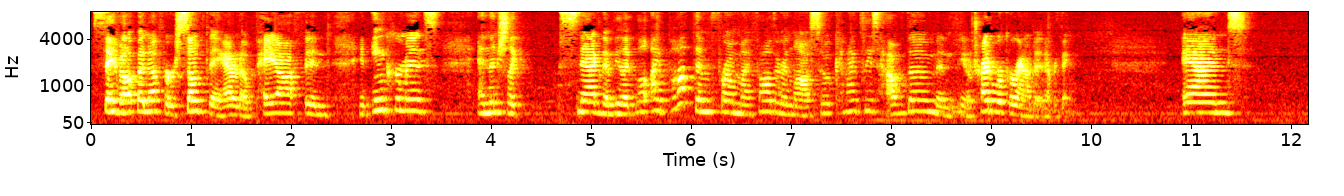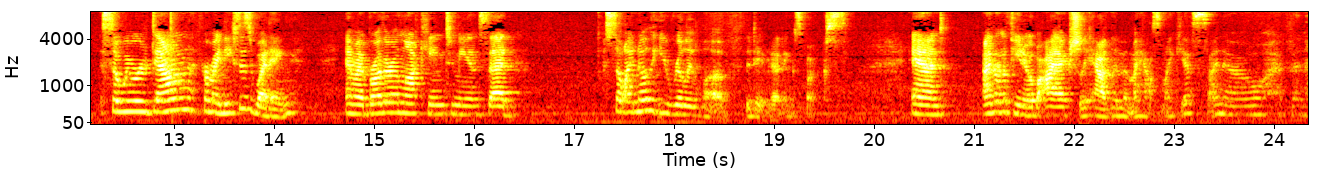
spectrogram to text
save up enough or something. I don't know, pay off in in increments, and then just like snag them. Be like, well, I bought them from my father-in-law, so can I please have them? And you know, try to work around it and everything. And so we were down for my niece's wedding, and my brother-in-law came to me and said, So I know that you really love the David Eddings books. And I don't know if you know, but I actually have them at my house. I'm like, yes, I know. I've been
